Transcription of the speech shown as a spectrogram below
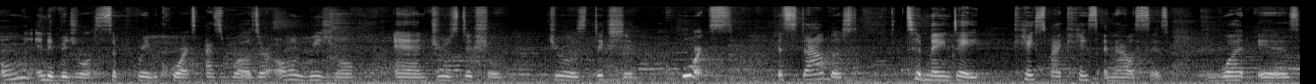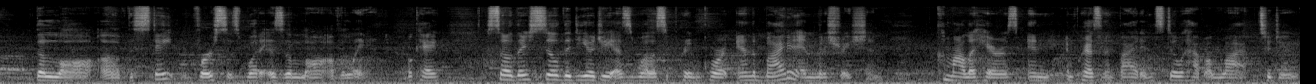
own individual Supreme Courts, as well as their own regional and jurisdictional jurisdiction courts established to mandate case by case analysis. What is the law of the state versus what is the law of the land. Okay, so there's still the DOJ as well as Supreme Court and the Biden administration, Kamala Harris and, and President Biden still have a lot to do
